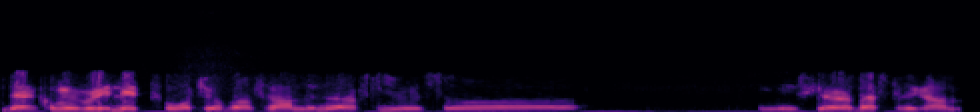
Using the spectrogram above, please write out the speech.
det kommer bli lite hårt jobba för alla nu efter jul så vi ska göra det bästa vi kan.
